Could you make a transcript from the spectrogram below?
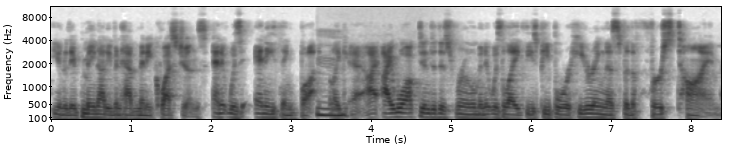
you know, they may not even have many questions. And it was anything but. Mm. Like I, I walked into this room and it was like these people were hearing this for the first time.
